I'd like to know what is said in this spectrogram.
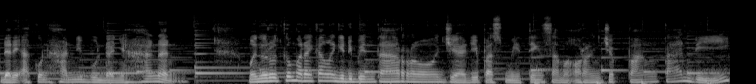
dari akun Hani Bundanya Hanan. Menurutku mereka lagi di Bintaro, jadi pas meeting sama orang Jepang tadi,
